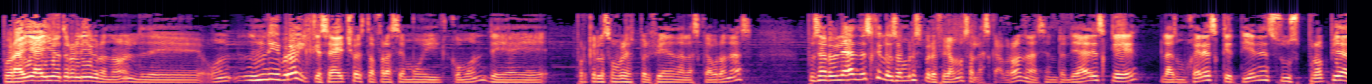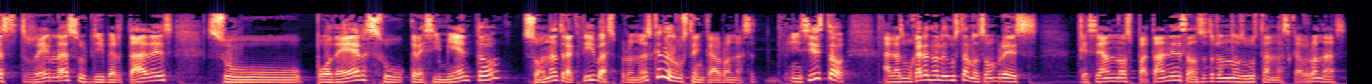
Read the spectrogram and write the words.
Por ahí hay otro libro, ¿no? El de un, libro y que se ha hecho esta frase muy común de eh, ¿por qué los hombres prefieren a las cabronas? Pues en realidad no es que los hombres prefiramos a las cabronas, en realidad es que las mujeres que tienen sus propias reglas, sus libertades, su poder, su crecimiento, son atractivas, pero no es que nos gusten cabronas. Insisto, a las mujeres no les gustan los hombres que sean unos patanes, a nosotros no nos gustan las cabronas.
